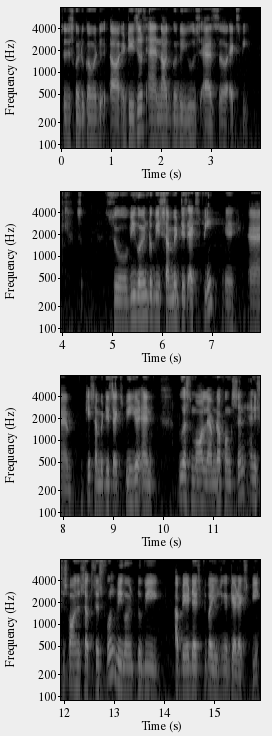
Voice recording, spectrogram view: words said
so this is going to convert the uh, integers and now it's going to use as uh, xp so we're going to be submit this xp uh, um, okay submit this xp here and do a small lambda function. And if response is successful we're going to be update the xp by using a get xp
